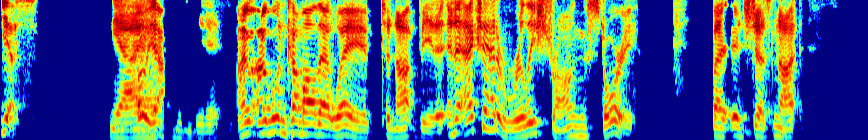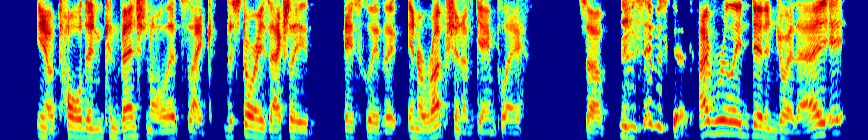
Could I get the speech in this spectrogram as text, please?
Yes. Yeah. I oh yeah. Beat it. I, I wouldn't come all that way to not beat it, and it actually had a really strong story, but it's just not, you know, told in conventional. It's like the story is actually basically the interruption of gameplay. So it, hmm. was, it was good. I really did enjoy that. It,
